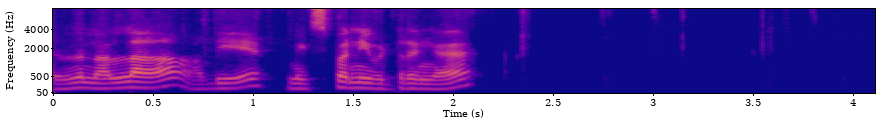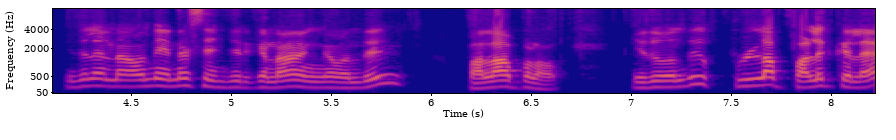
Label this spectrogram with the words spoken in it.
இது வந்து நல்லா அப்படியே மிக்ஸ் பண்ணி விட்டுருங்க. இதில் நான் வந்து என்ன செஞ்சுருக்கேன்னா இங்கே வந்து பலாப்பழம். இது வந்து ஃபுல்லாக பழுக்கலை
